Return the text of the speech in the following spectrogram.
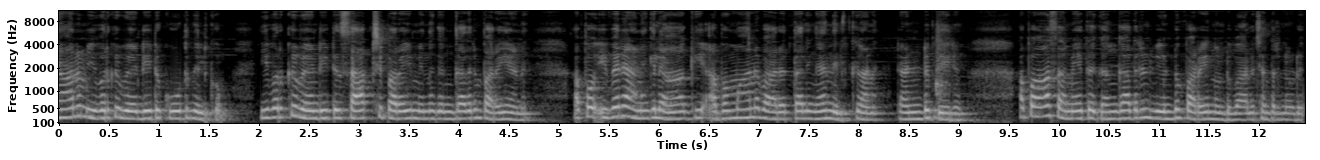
ഞാനും ഇവർക്ക് വേണ്ടിയിട്ട് കൂട്ടുനിൽക്കും ഇവർക്ക് വേണ്ടിയിട്ട് സാക്ഷി പറയും എന്ന് ഗംഗാധരൻ പറയാണ്. അപ്പോൾ ഇവരാണെങ്കിൽ ആകെ അപമാന ഭാരത്താൽ ഇങ്ങനെ നിൽക്കുകയാണ് രണ്ടുപേരും അപ്പോൾ ആ സമയത്ത് ഗംഗാധരൻ വീണ്ടും പറയുന്നുണ്ട് ബാലചന്ദ്രനോട്.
